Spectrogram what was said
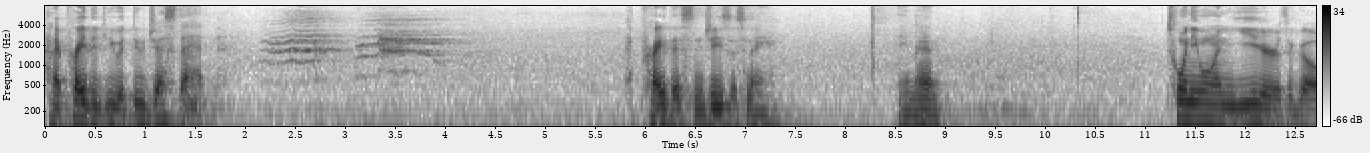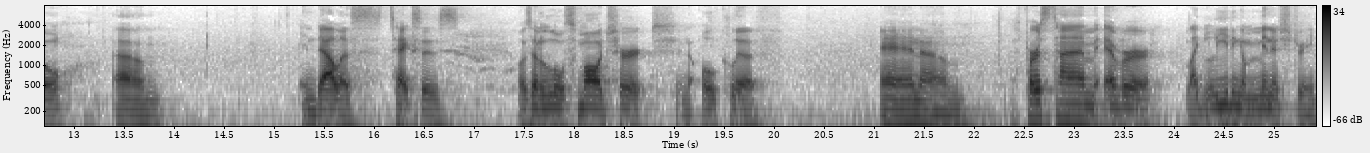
And I pray that you would do just that. I pray this in Jesus' name. Amen. 21 years ago, um, in Dallas, Texas, I was at a little small church in Oak Cliff. And um, first time ever like leading a ministry.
